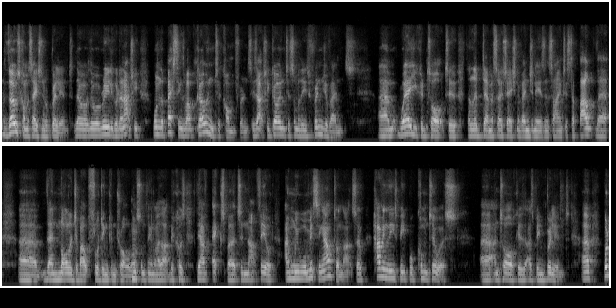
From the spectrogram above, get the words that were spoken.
Those conversations were brilliant. They were, they were really good. And actually, one of the best things about going to conference is actually going to some of these fringe events um, where you can talk to the Lib Dem Association of Engineers and Scientists about their uh, their knowledge about flooding control or mm. something like that, because they have experts in that field, and we were missing out on that. So having these people come to us uh, and talk is, has been brilliant. Uh, but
